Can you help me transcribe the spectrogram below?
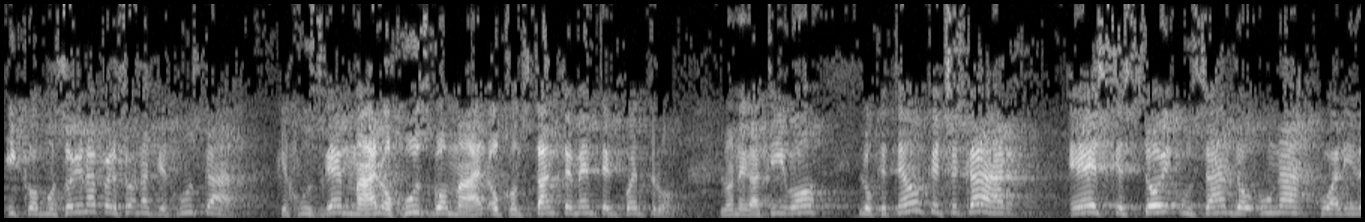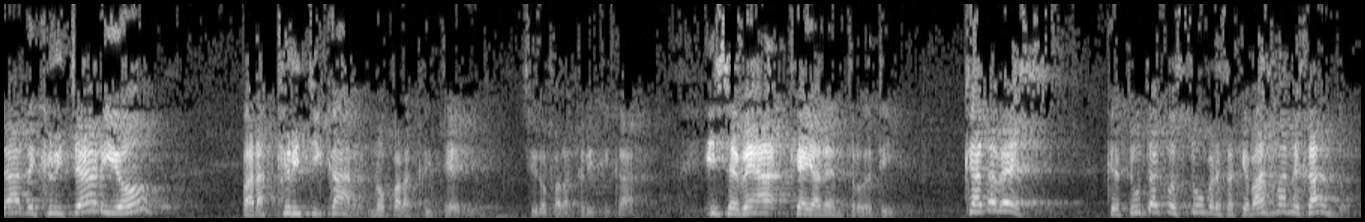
Y como soy una persona que juzga, que juzgué mal o juzgo mal o constantemente encuentro lo negativo, lo que tengo que checar es que estoy usando una cualidad de criterio para criticar, no para criterio, sino para criticar. Y se vea qué hay adentro de ti. Cada vez que tú te acostumbres a que vas manejando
